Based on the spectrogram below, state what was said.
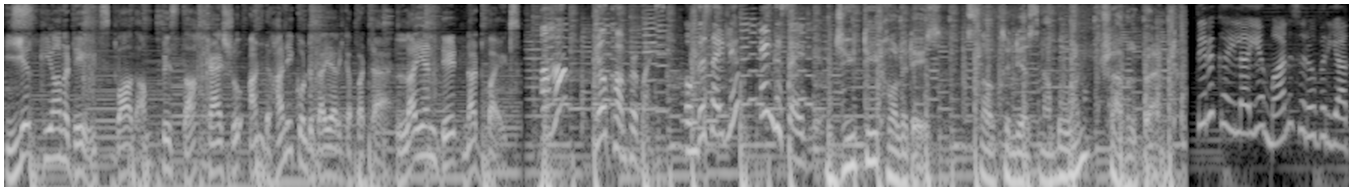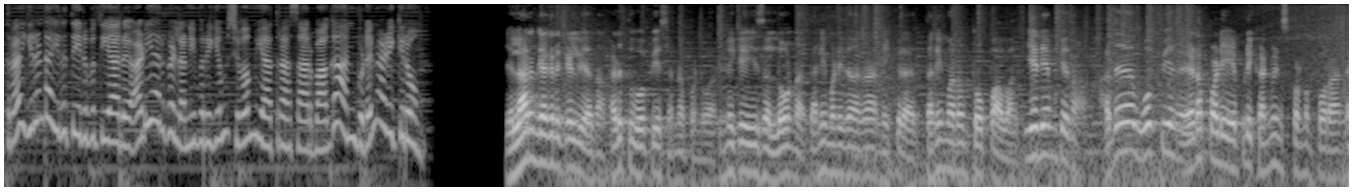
இயற்கையான டேட்ஸ் பாதாம் பிஸ்தா கேஷு அண்ட் ஹனி கொண்டு தயாரிக்கப்பட்ட lion date nut bites no compromise உங்க சைடுலயும் எங்க சைடுலயும் GT Holidays, South India's number one travel brand. திருக்கைலாய மானசரோவர் யாத்ரா இரண்டாயிரத்தி இருபத்தி ஆறு அடியார்கள் அனைவரையும் சிவம் யாத்ரா சார்பாக அன்புடன் அழைக்கிறோம். எல்லாரும் கேட்குற கேள்வி அதான். அடுத்து ஓபிஎஸ் என்ன பண்ணுவார்? இன்னைக்கு இஸ் அ லோனர் தனி மனிதனாக நிற்கிறார் தனி மனம் தோப்பாவாங்க ஏடிஎம்கே தான். அதை ஓபிஎஸ் எடப்பாடியை எப்படி கன்வின்ஸ் பண்ண போகிறாங்க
